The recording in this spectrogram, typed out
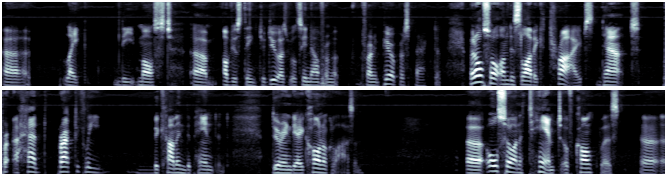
uh, like the most um, obvious thing to do, as we'll see now from a from an imperial perspective, but also on the Slavic tribes that pr had practically become independent during the iconoclasm. Uh, also, an attempt of conquest uh,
